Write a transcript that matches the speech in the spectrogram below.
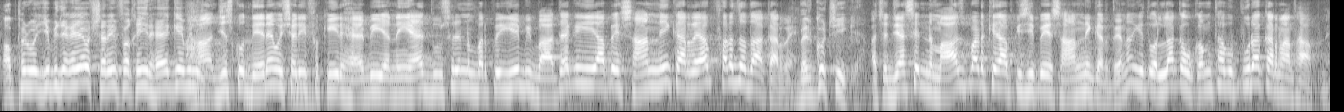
اور پھر وہ یہ بھی دیکھا جائے وہ شریف فقیر ہے کہ ہاں جس کو دے رہے ہیں وہ شریف فقیر ہے بھی یا نہیں ہے۔ دوسرے نمبر پہ یہ بھی بات ہے کہ یہ آپ احسان نہیں کر رہے آپ فرض ادا کر رہے ہیں۔ بالکل ٹھیک ہے۔ اچھا جیسے نماز پڑھ کے آپ کسی پہ احسان نہیں کرتے نا یہ تو اللہ کا حکم تھا وہ پورا کرنا تھا آپ نے۔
